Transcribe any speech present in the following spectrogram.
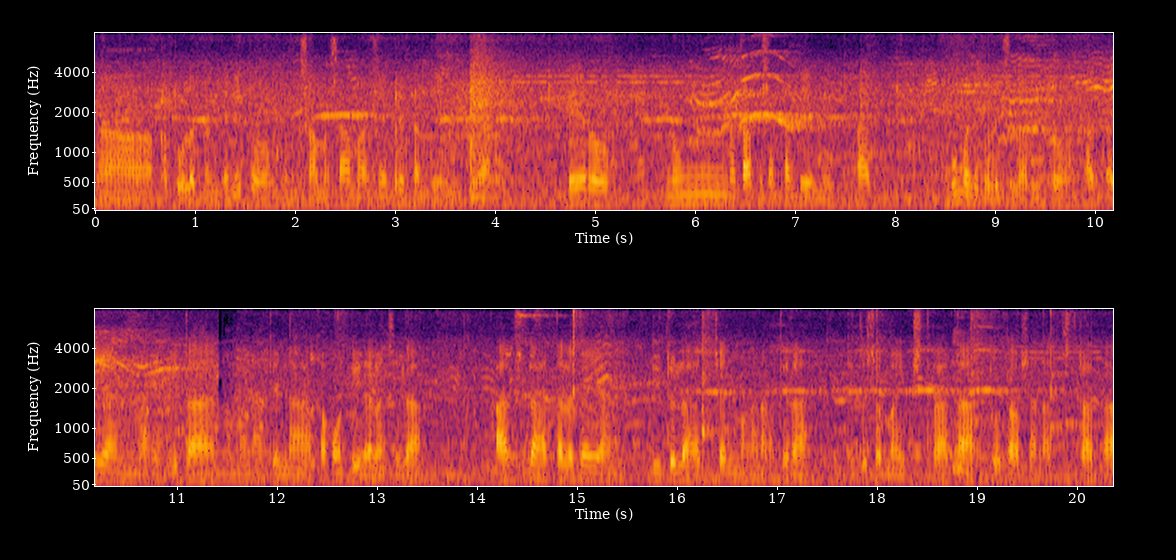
na katulad ng ganito yung sama-sama. Syempre pandemic nga pero nung matapos ang pandemic at bumalik ulit sila rito. At ayan makikita naman natin na kakunti na lang sila. Halos lahat talaga yan. Dito lahat yan mga nakatira. Dito sa may strata 2000 at strata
